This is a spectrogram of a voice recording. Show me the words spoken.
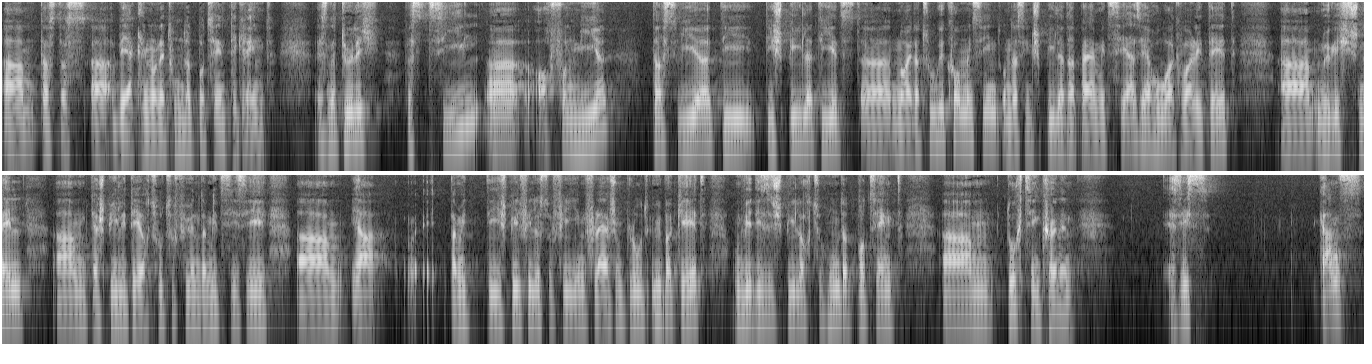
ähm, dass das äh, Werkel noch nicht hundertprozentig rennt. Es ist natürlich das Ziel, äh, auch von mir, dass wir die, die Spieler, die jetzt äh, neu dazugekommen sind, und da sind Spieler dabei mit sehr, sehr hoher Qualität, äh, möglichst schnell ähm, der Spielidee auch zuzuführen, damit sie sie, ähm, ja, damit die Spielphilosophie in Fleisch und Blut übergeht und wir dieses Spiel auch zu 100 Prozent ähm, durchziehen können es ist ganz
